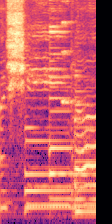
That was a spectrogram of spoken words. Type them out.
Shivaya.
